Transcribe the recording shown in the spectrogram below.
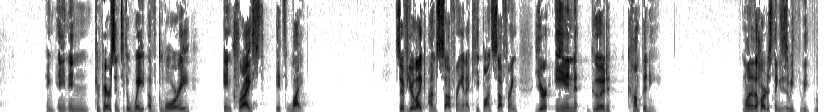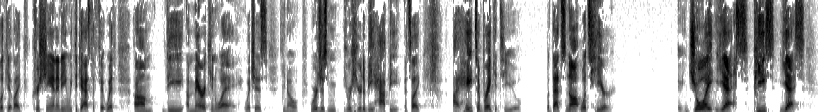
In, in, in comparison to the weight of glory in Christ, it's light. So if you're like, I'm suffering and I keep on suffering, you're in good company one of the hardest things is we, we look at like Christianity and we think it has to fit with um, the American way, which is, you know, we're just, we're here to be happy. It's like, I hate to break it to you, but that's not what's here. Joy, yes. Peace, yes.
